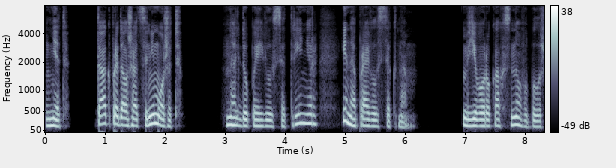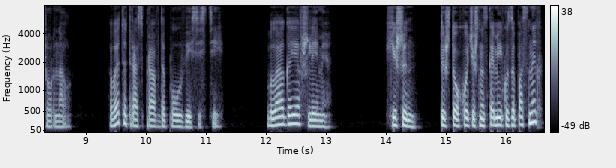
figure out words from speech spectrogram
«Нет, так продолжаться не может». На льду появился тренер и направился к нам. В его руках снова был журнал. В этот раз, правда, по увесистей. Благо, я в шлеме. «Хишин, ты что, хочешь на скамейку запасных?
